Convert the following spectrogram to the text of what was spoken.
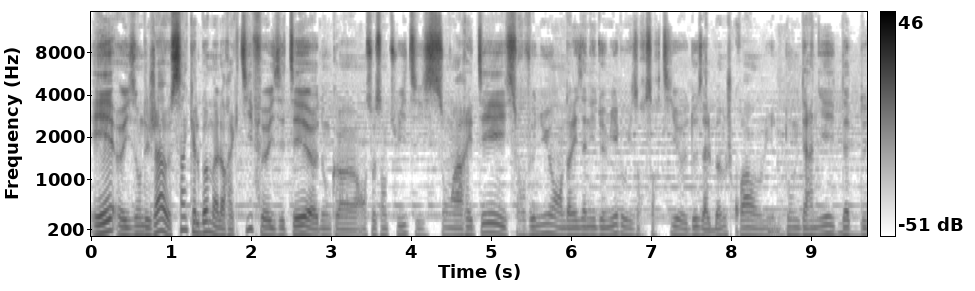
Et euh, ils ont déjà 5 albums à leur actif. Ils étaient donc en 68, ils sont arrêtés, ils sont revenus en- dans les années 2000 où ils ont ressorti deux albums, je crois, dont le dernier date de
